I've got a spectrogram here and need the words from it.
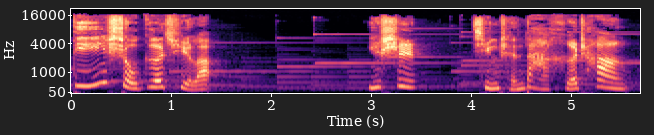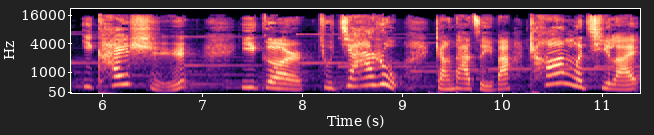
第一首歌曲了。于是，清晨大合唱一开始，伊戈尔就加入，张大嘴巴唱了起来。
